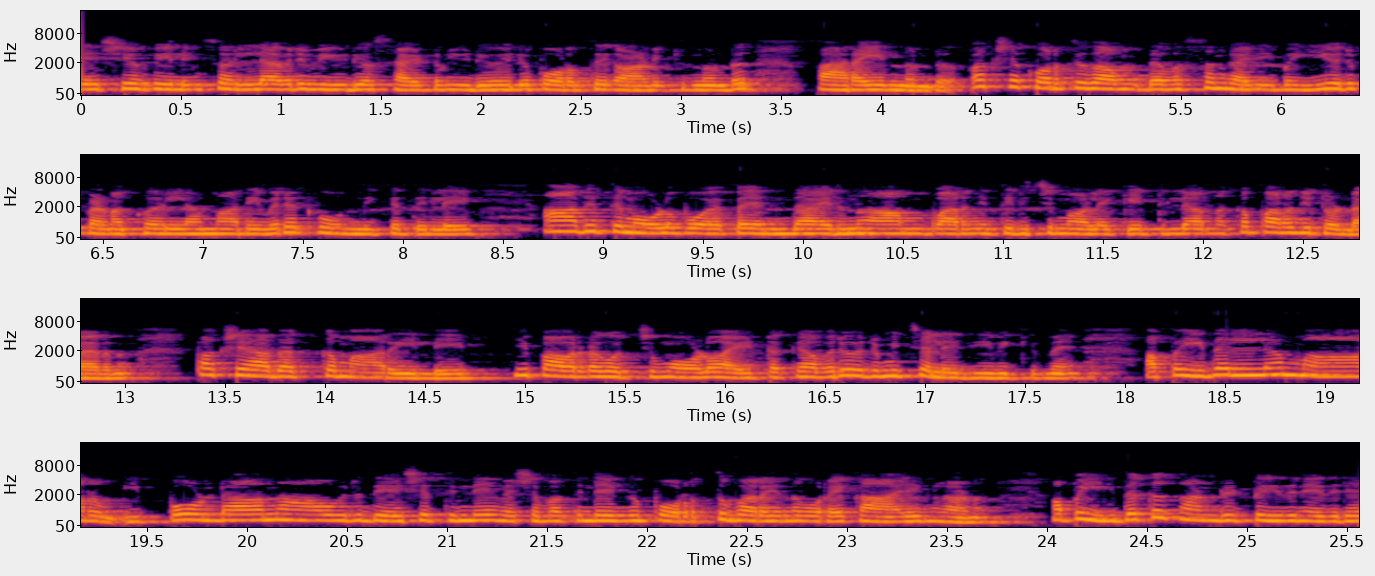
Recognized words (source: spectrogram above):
ദേഷ്യവും ഫീലിങ്സും എല്ലാവരും വീഡിയോസ് ആയിട്ട് വീഡിയോയിൽ പുറത്ത് കാണിക്കുന്നുണ്ട് പറയുന്നുണ്ട്. പക്ഷെ കുറച്ച് ദിവസം കഴിയുമ്പോൾ ഈ ഒരു പിണക്കം എല്ലാം മാറി. ഇവരൊക്കെ ഒന്നിക്കത്തില്ലേ? ആദ്യത്തെ മോൾ പോയപ്പോൾ എന്തായിരുന്നു? ആ പറഞ്ഞ് തിരിച്ച് മോളെ കയറ്റില്ല എന്നൊക്കെ പറഞ്ഞിട്ടുണ്ടായിരുന്നു. പക്ഷേ അതൊക്കെ മാറിയില്ലേ? ഇപ്പോൾ അവരുടെ കൊച്ചു കൊച്ചുമോളും ആയിട്ടൊക്കെ അവർ ഒരുമിച്ചല്ലേ ജീവിക്കുന്നത് അപ്പോൾ ഇതെല്ലാം മാറും. ഇപ്പോൾ ഉണ്ടാകുന്ന ആ ഒരു ദേഷ്യത്തിന്റെയും വിഷമത്തിന്റെയും പുറത്ത് പറയുന്ന കുറേ കാര്യങ്ങളാണ്. അപ്പോൾ ഇതൊക്കെ കണ്ടിട്ട് ഇതിനെതിരെ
